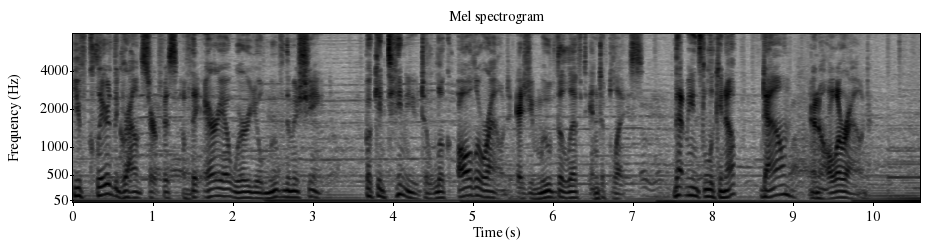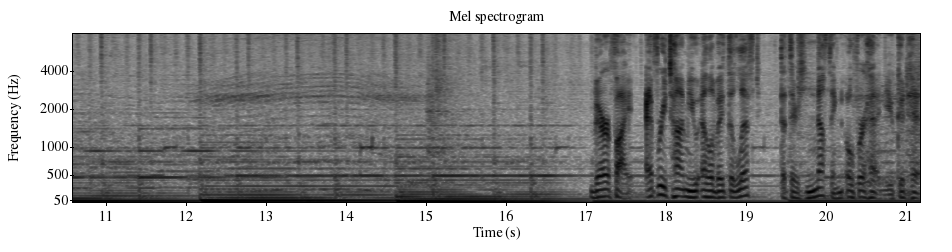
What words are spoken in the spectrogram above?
You've cleared the ground surface of the area where you'll move the machine, but continue to look all around as you move the lift into place. That means looking up, down, and all around. verify every time you elevate the lift that there's nothing overhead you could hit.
